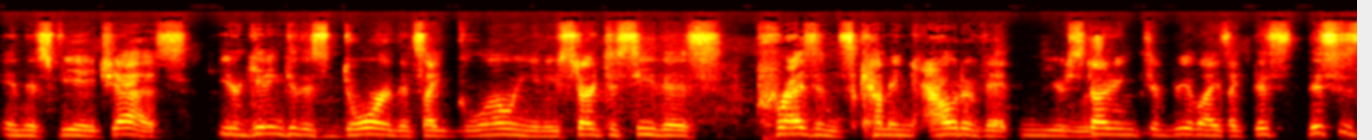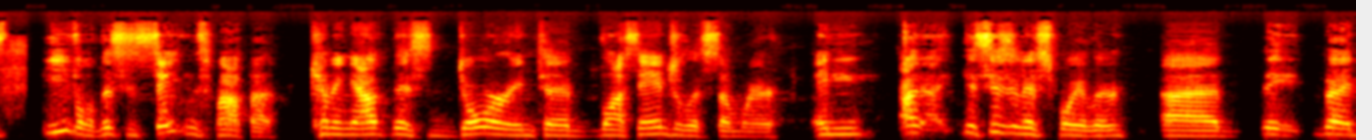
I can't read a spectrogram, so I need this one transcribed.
in this VHS, you're getting to this door that's like glowing, and you start to see this presence coming out of it, and you're starting to realize like this this is evil. This is Satan's papa coming out this door into Los Angeles somewhere. And you, I, this isn't a spoiler. Uh, they, but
